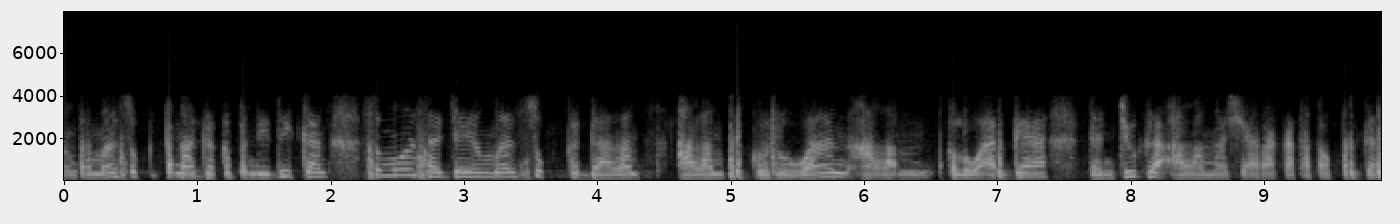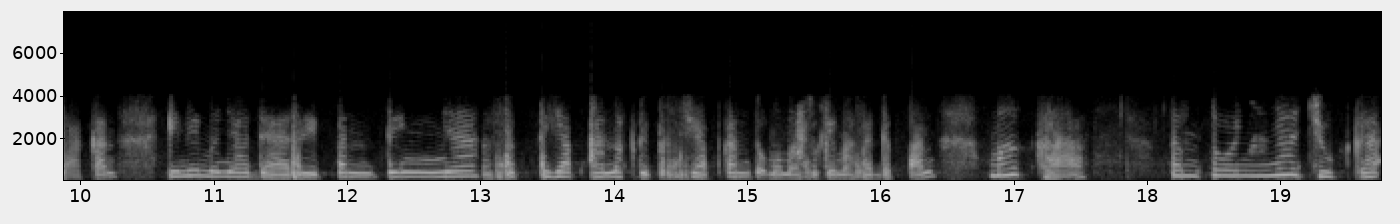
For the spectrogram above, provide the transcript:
yang termasuk tenaga kependidikan, semua saja yang masuk ke dalam alam perguruan, alam keluarga, dan juga alam masyarakat atau pergerakan, ini menyadari pentingnya setiap anak dipersiapkan untuk memasuki masa depan, maka tentunya juga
